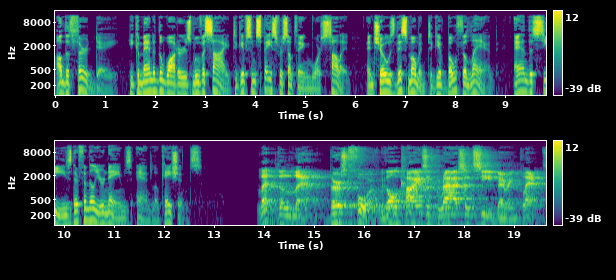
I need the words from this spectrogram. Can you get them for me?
On the third day, he commanded the waters move aside to give some space for something more solid, and chose this moment to give both the land and the seas their familiar names and locations. Let the land burst forth with all kinds of grass and seed bearing plants,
